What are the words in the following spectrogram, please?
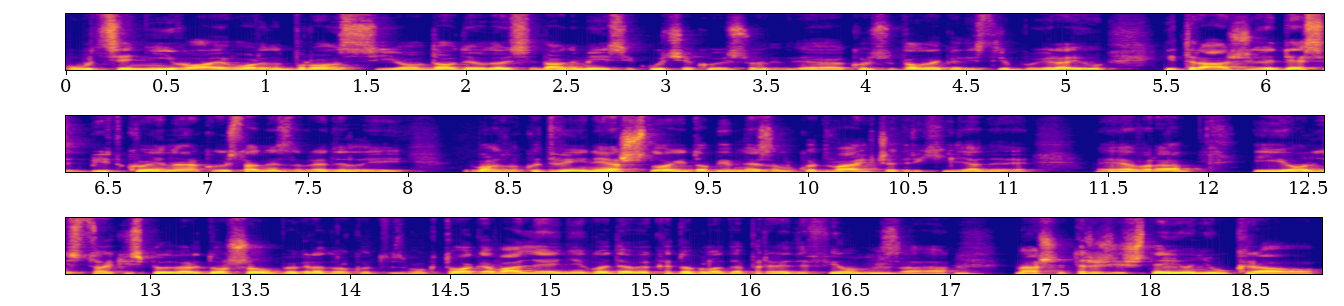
ucenjivao je Warner Bros. i ovdje od davne Macy kuće koji su, e, koji su htjeli da ga distribuiraju i tražio je 10 bitcoina koji su tad ne znam redili možda oko dve i nešto i dobio ne znam oko 24.000 evra i oni su čak i Spielberg došao u Beograd oko, zbog toga, valja je njegova devojka dobila da prevede film mm. za naše tržište i on je ukrao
